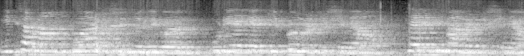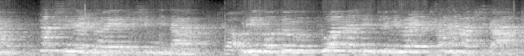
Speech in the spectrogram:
이처럼 부활하신 주님은 우리에게 기쁨을 주시며 새 희망을 주시며 확신을 더해 주십니다. 우리 모두 부활하신 주님을 찬양합시다.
